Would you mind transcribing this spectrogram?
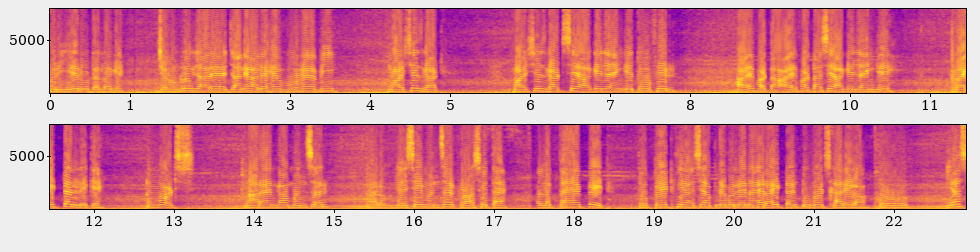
और ये रूट अलग है। जो हम लोग जा रहे, जाने वाले हैं, वो है अभी मार्शेस घाट। मार्शेस घाट से आगे जाएँगे तो फिर आए फाटा आए फाटा से आगे जाएँगे राइट टर्न लेके टूवर्ड्स नारायण गाँव मनसर और जैसे ही मंसर क्रॉस होता है, लगता है पेट। तो पेट की यहाँ से अपने को लेना है राइट टर्न टूवर्ड्स कारेगांव तो yes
